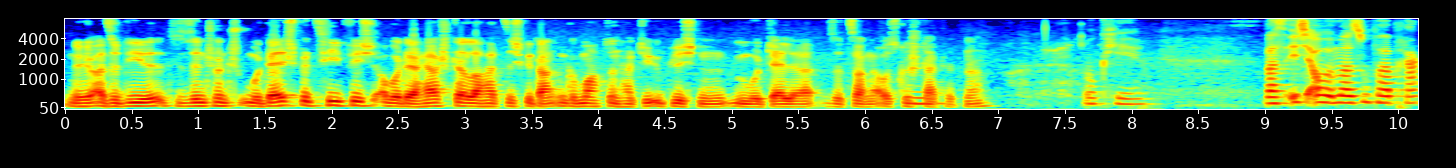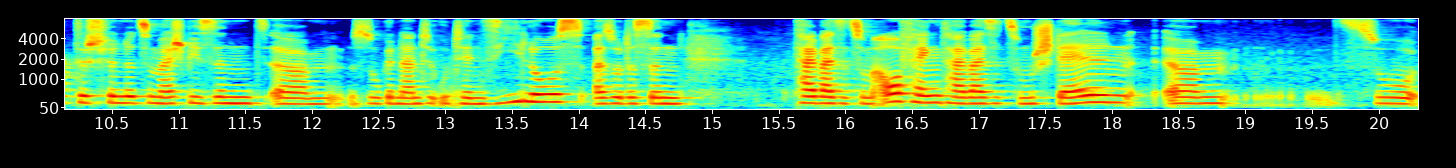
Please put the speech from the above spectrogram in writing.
Nö, also die, die sind schon modellspezifisch, aber der Hersteller hat sich Gedanken gemacht und hat die üblichen Modelle sozusagen ausgestattet. Ne? Okay. Was ich auch immer super praktisch finde, zum Beispiel sind ähm, sogenannte Utensilos. Also das sind teilweise zum Aufhängen, teilweise zum Stellen, ähm, so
